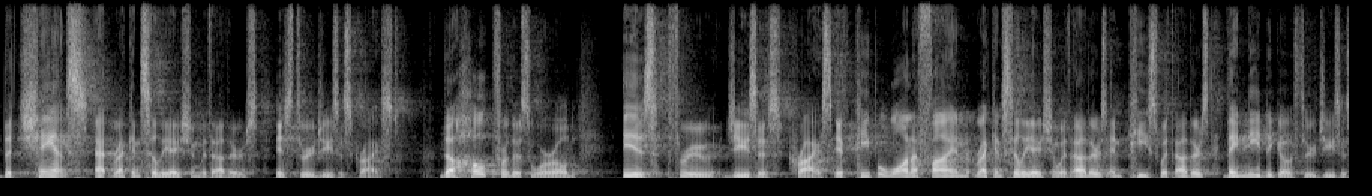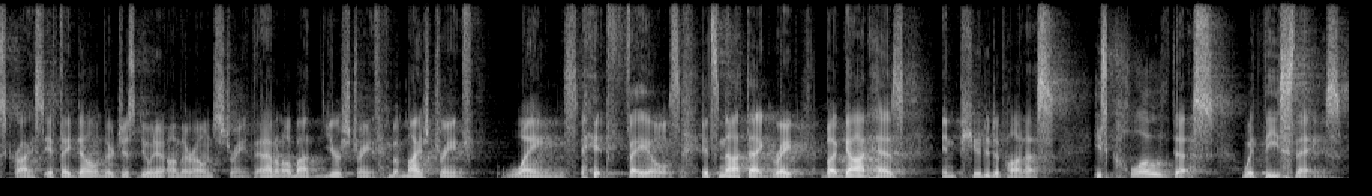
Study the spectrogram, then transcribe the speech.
The chance at reconciliation with others is through Jesus Christ. The hope for this world is through Jesus Christ. If people want to find reconciliation with others and peace with others, they need to go through Jesus Christ. If they don't, they're just doing it on their own strength. And I don't know about your strength, but my strength wanes, it fails. It's not that great. But God has imputed upon us. He's clothed us with these things.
